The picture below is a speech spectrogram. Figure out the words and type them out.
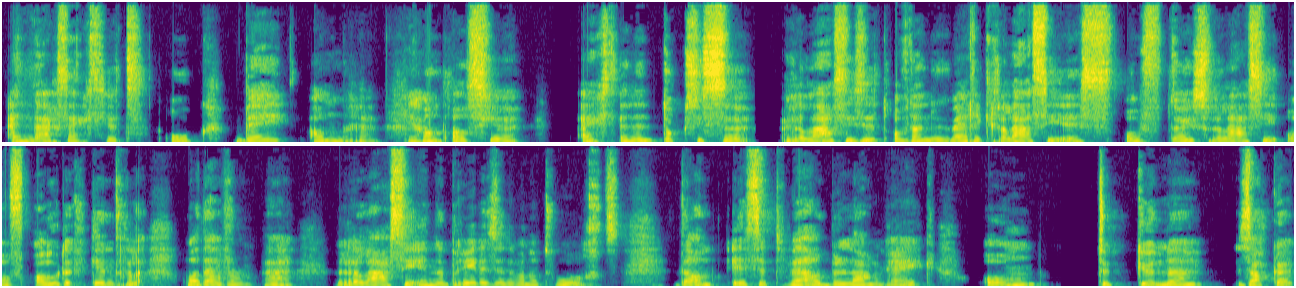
En daar zegt je het ook bij anderen. Ja. Want als je echt in een toxische relatie zit, of dat nu werkrelatie is, of thuisrelatie, of ouder-kindrelatie, whatever, hè? relatie in de brede zin van het woord, dan is het wel belangrijk om te kunnen zakken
